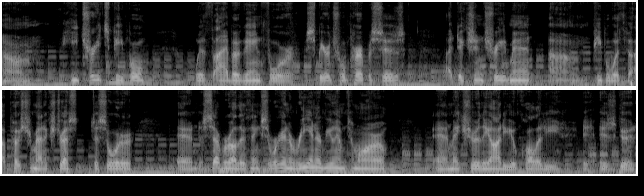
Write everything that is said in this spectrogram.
Um, he treats people with ibogaine for spiritual purposes, addiction treatment, um, people with uh, post-traumatic stress disorder, and several other things. So we're going to re-interview him tomorrow and make sure the audio quality is good.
